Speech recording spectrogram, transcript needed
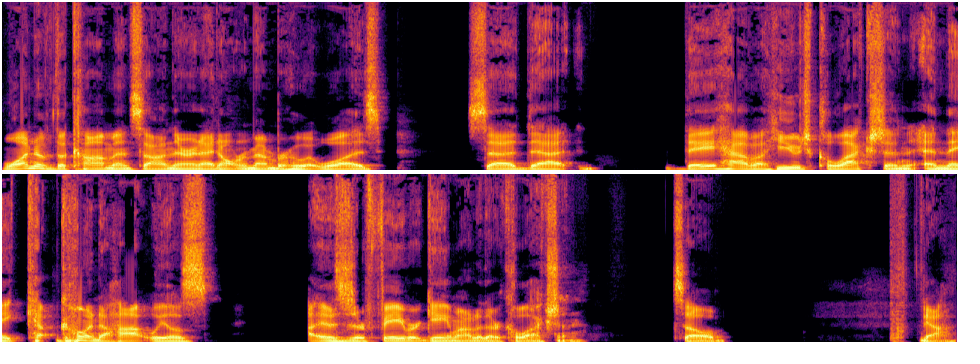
one of the comments on there, and I don't remember who it was, said that they have a huge collection and they kept going to Hot Wheels as their favorite game out of their collection. So, yeah,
